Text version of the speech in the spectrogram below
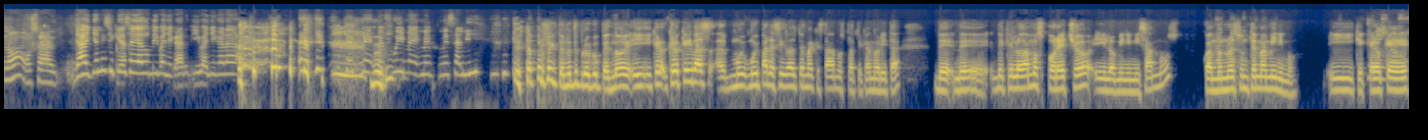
no, o sea, ya, ya ni siquiera sabía dónde iba a llegar, iba a llegar a... me, me, fui, me, me, me, salí. Está perfecto, no te preocupes, ¿no? Y, y creo, creo, que ibas eh, muy, muy parecido al tema que estábamos platicando ahorita, de, de, de que lo damos por hecho y lo minimizamos cuando no es un tema mínimo. Y que creo que,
